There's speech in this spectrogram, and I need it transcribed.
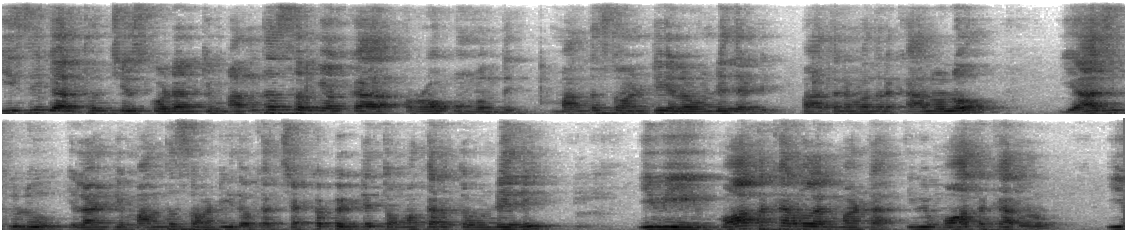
ఈజీగా అర్థం చేసుకోవడానికి మందస్సం యొక్క రూపం ఉంది. మందస్సం అంటే ఇలా ఉండేదండి? పాత నిబంధన కాలంలో యాజకులు ఇలాంటి మందసం అంటే ఇది ఒక చెక్క పెట్టి తుమ్మకర్రతో ఉండేది. ఇవి మోతకర్రలు అన్నమాట. ఇవి మోతకర్రలు ఈ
